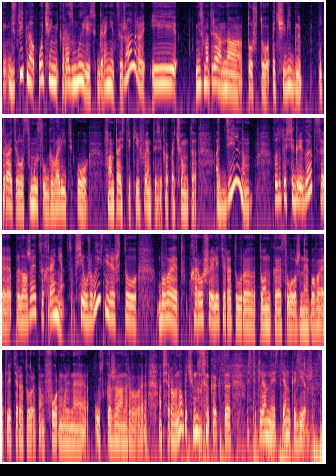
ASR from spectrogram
Действительно, очень размылись границы жанра, и несмотря на то, что очевидно утратила смысл говорить о фантастике и фэнтези как о чем-то отдельном, вот эта сегрегация продолжает сохраняться. Все уже выяснили, что бывает хорошая литература тонкая, сложная, бывает литература там формульная, узкожанровая, а все равно почему-то как-то стеклянная стенка держится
